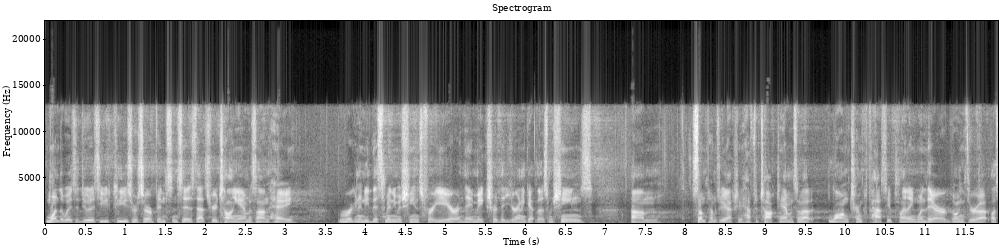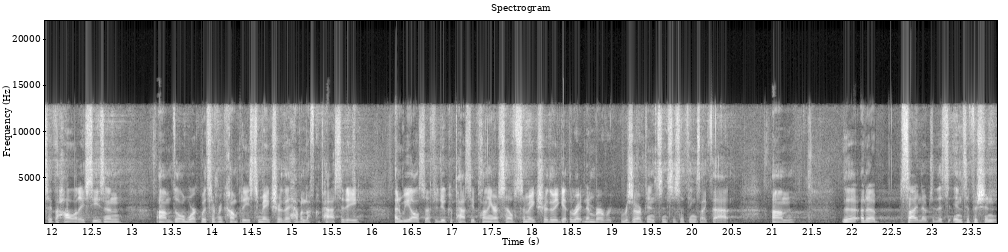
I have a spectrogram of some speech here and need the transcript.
one of the ways to do it is you could use reserved instances. That's where you're telling Amazon, hey, we're going to need this many machines for a year, and they make sure that you're going to get those machines. Um, sometimes we actually have to talk to Amazon about long-term capacity planning. When they're going through, a, let's say, the holiday season, um, they'll work with different companies to make sure they have enough capacity. And we also have to do capacity planning ourselves to make sure that we get the right number of reserved instances and things like that. Um, the, a side note to this, insufficient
